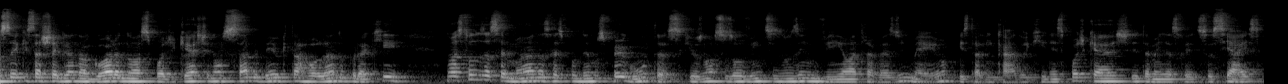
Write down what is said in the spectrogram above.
Você que está chegando agora no nosso podcast e não sabe bem o que está rolando por aqui, nós todas as semanas respondemos perguntas que os nossos ouvintes nos enviam através do e-mail, que está linkado aqui nesse podcast e também nas redes sociais,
